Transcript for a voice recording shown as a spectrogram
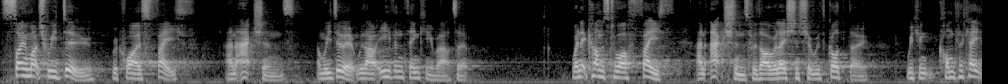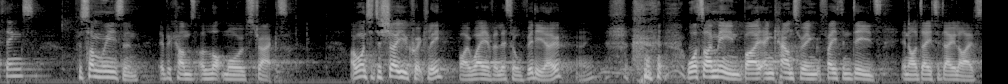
So much we do requires faith and actions, and we do it without even thinking about it. When it comes to our faith and actions with our relationship with God, though, we can complicate things. For some reason, it becomes a lot more abstract. I wanted to show you quickly, by way of a little video, eh, what I mean by encountering faith and deeds in our day to day lives.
